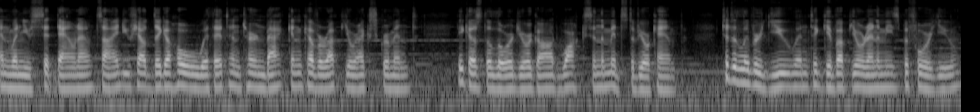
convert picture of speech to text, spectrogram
And when you sit down outside, you shall dig a hole with it, and turn back and cover up your excrement, because the Lord your God walks in the midst of your camp, to deliver you and to give up your enemies before you.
